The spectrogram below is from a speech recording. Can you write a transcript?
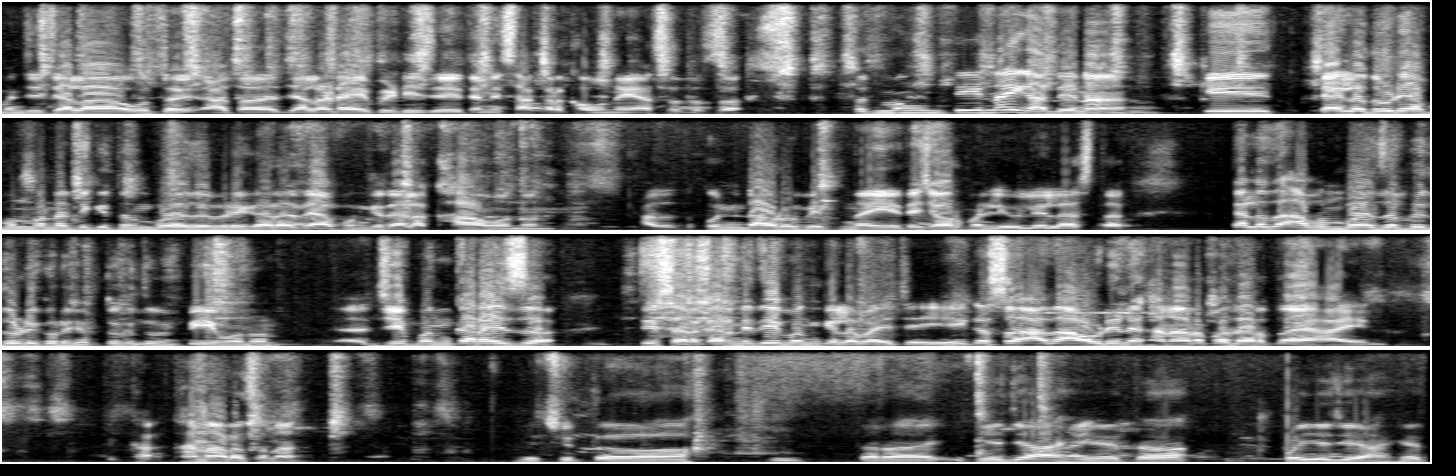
म्हणजे ज्याला होतंय आता ज्याला डायबिटीज आहे त्याने साखर खाऊ नये असं तसं. तर मग ते नाही खाते ना की त्याला थोडी आपण म्हणत की तुम्ही बळजबरी करत आहे आपण की त्याला खा म्हणून. आता कोणी दारू पित नाही त्याच्यावर पण लिहिलेलं असतं. त्याला तर आपण बळजबरी थोडी करू शकतो की तुम्ही पी म्हणून. जे पण करायचं ते सरकारने ते पण केलं पाहिजे. हे कसं आता आवडीने खाणारा पदार्थ आहे हा एक. ते खा- खाणारच ना? निश्चित अं, तर हे जे आहेत पय जे आहेत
